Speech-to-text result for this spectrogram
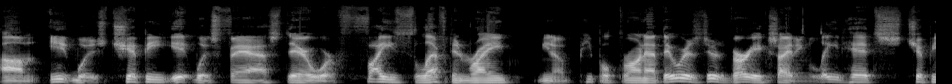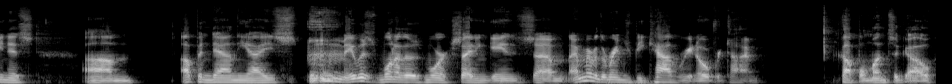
Um, it was chippy. It was fast. There were fights left and right. You know, people throwing at. There was just very exciting late hits, chippiness, um, up and down the ice. it was one of those more exciting games. Um, I remember the Rangers beat Calgary in overtime a couple months ago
